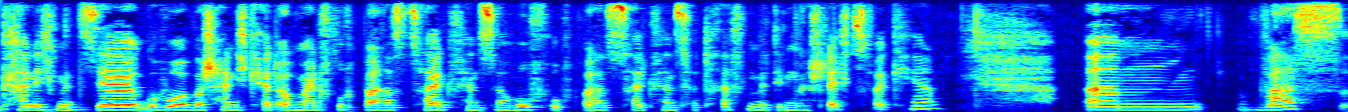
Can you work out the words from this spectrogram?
kann ich mit sehr hoher Wahrscheinlichkeit auch mein fruchtbares Zeitfenster, hochfruchtbares Zeitfenster treffen mit dem Geschlechtsverkehr. Ähm, was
